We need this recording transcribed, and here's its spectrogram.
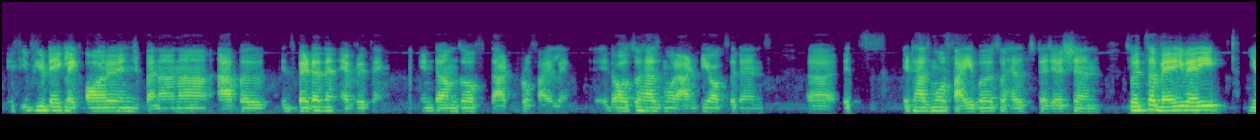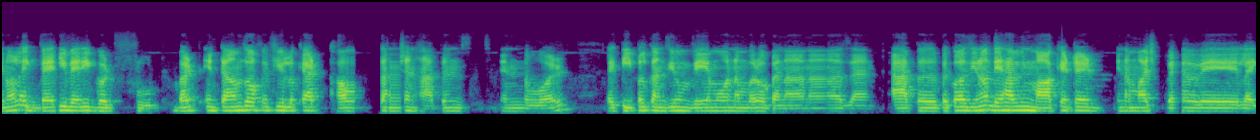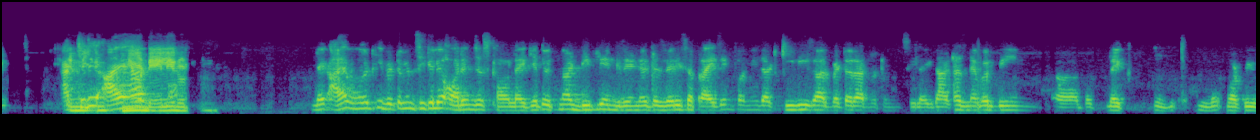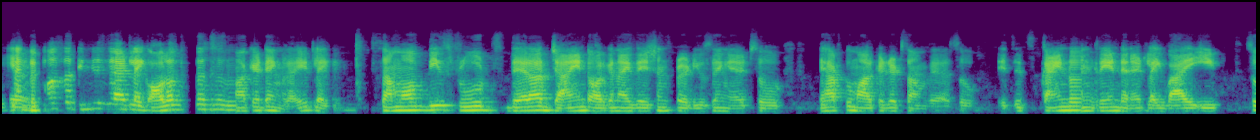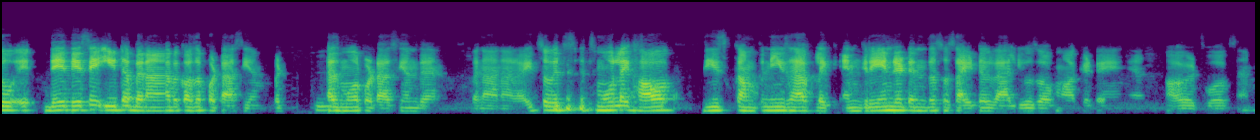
if, if you take like orange banana apple it's better than everything in terms of that profiling it also has more antioxidants uh, it's it has more fiber so helps digestion so it's a very very you know like very very good fruit but in terms of if you look at how consumption happens in the world like people consume way more number of bananas and apple because you know they have been marketed in a much better way like actually in, i in have your daily routine like I have heard कि vitamin C के लिए oranges खाओ like ये तो इतना deeply ingrained it is very surprising for me that kiwis are better at vitamin C like that has never been uh, uh, the, like what we've yeah because the thing is that like all of this is marketing right? Like some of these fruits there are giant organizations producing it so they have to market it somewhere. So it's it's kind of ingrained in it like why eat? So it, they they say eat a banana because of potassium but it has more potassium than banana right? So it's it's more like how these companies have like ingrained it in the societal values of marketing and how it works and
